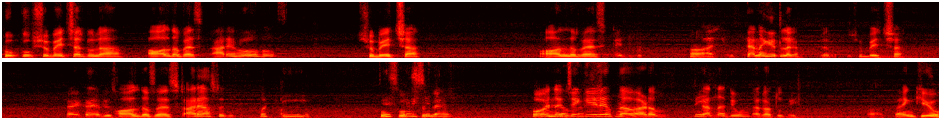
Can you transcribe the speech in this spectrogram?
खूप खूप शुभेच्छा तुला. ऑल द बेस्ट अरे हो हो. शुभेच्छा. ऑल द बेस्ट त्यानं घेतलं का? चलो, शुभेच्छा. काय काय ऑल द बेस्ट अरे असू दे. खूप खूप होय ना जे गेलेत ना मॅडम. त्यांना देऊन टाका तुम्ही. थँक्यू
